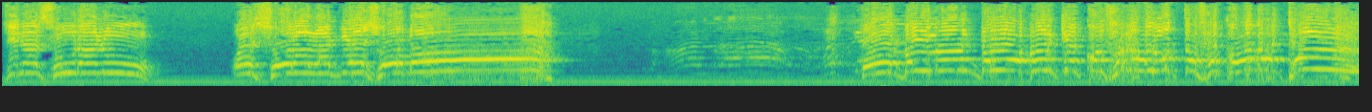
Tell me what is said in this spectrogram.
جنہیں سورا نو شورا لگ گیا شور با بئیمان دلے بن کے کفر متفق ہو بیٹھے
